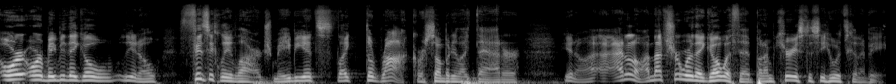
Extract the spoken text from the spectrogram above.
or or maybe they go you know physically large maybe it's like the rock or somebody like that or you know i, I don't know i'm not sure where they go with it but i'm curious to see who it's going to be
